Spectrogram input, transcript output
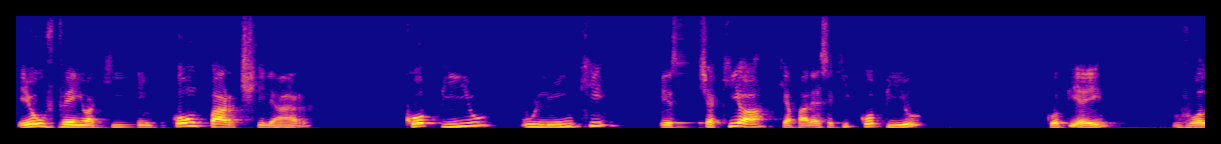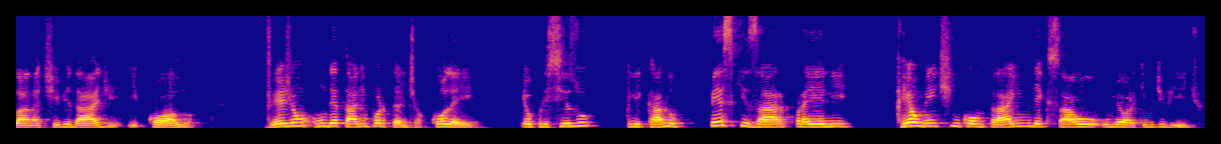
eu venho aqui em compartilhar, copio o link, este aqui, ó, que aparece aqui, copio, copiei, vou lá na atividade e colo. Vejam um detalhe importante, ó, colei. Eu preciso clicar no pesquisar para ele realmente encontrar e indexar o, o, meu arquivo de vídeo.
